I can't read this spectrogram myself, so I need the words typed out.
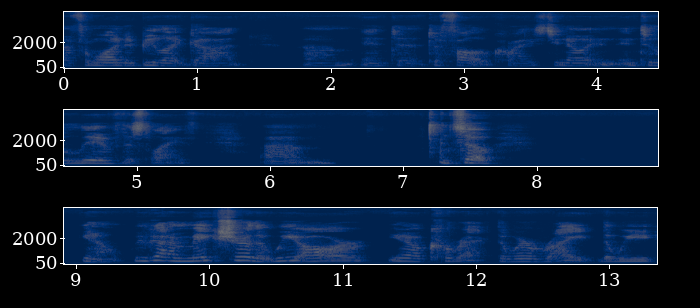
uh, from wanting to be like God um, and to, to follow Christ, you know, and, and to live this life. Um, and so, you know, we've got to make sure that we are, you know, correct, that we're right, that we,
